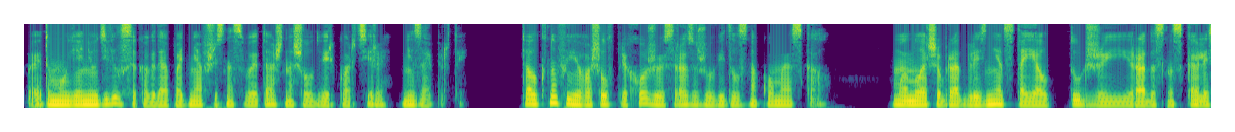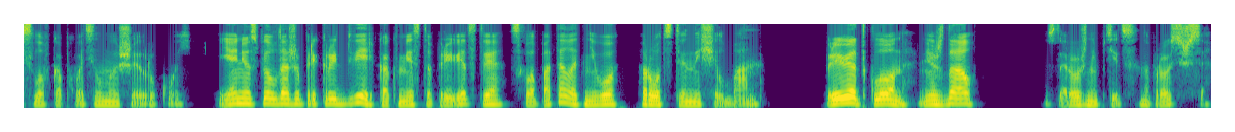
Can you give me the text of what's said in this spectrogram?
поэтому я не удивился, когда, поднявшись на свой этаж, нашел дверь квартиры незапертой. Толкнув ее, вошел в прихожую и сразу же увидел знакомый оскал. Мой младший брат-близнец стоял тут же и, радостно скалясь, ловко обхватил мою шею рукой. Я не успел даже прикрыть дверь, как вместо приветствия схлопотал от него родственный щелбан. «Привет, клон, не ждал?» «Осторожней, птиц, напросишься?»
